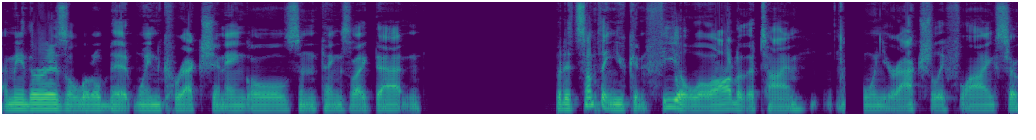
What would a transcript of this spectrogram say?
I mean, there is a little bit wind correction angles and things like that. And, but it's something you can feel a lot of the time when you're actually flying. So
